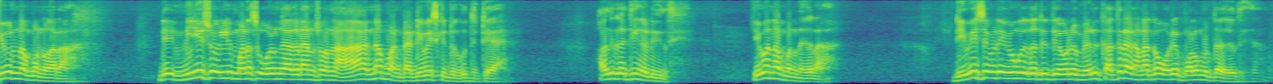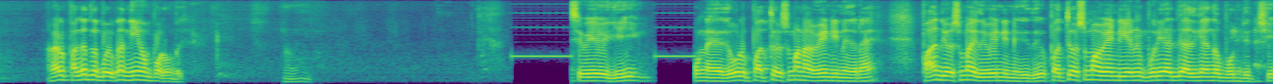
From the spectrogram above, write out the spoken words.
இவர் என்ன பண்ணுவாரா? டேய் நீ சொல்லி மனசு ஒழுங்காகடான்னு சொன்னா என்ன பண்ணிட்டான் டிவைஸ் கிட்ட குத்துட்டு. அது கத்தியும் கடுக்குது இவன் என்ன பண்ணுகிறான்? டிவைஸை விட இவங்க கற்றுட்டு எவ்வளோ மேலும் கத்துறாங்கனாக்கா ஒரே புலம்பு தான் இருக்குது. அதனால் பக்கத்தில் போய் உட்காந்து நீயும் புலம்பு. சிவயோகி உன்னை எவ்வளோ பத்து வருஷமாக நான் வேண்டி நிற்கிறேன் பாஞ்சு வருஷமாக இது வேண்டி நிற்குது பத்து வருஷமாக வேண்டி எனக்கு புரியாது அதுக்கு அங்கே புரிஞ்சிருச்சு.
